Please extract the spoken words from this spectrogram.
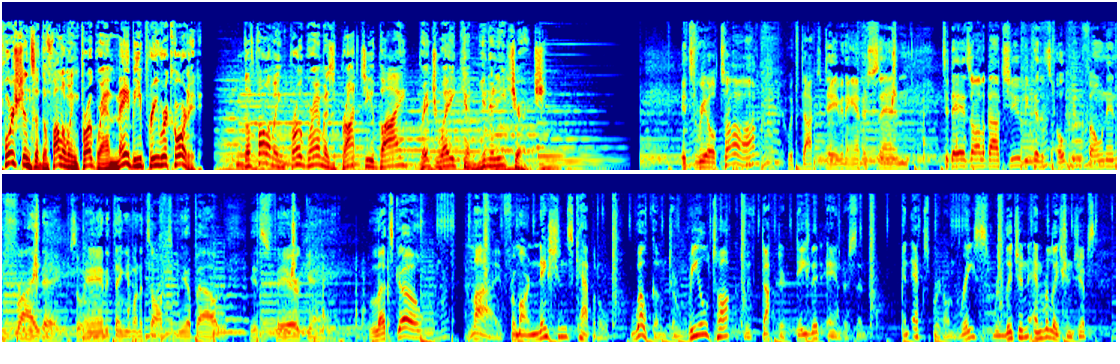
Portions of the following program may be pre recorded. The following program is brought to you by Bridgeway Community Church. It's Real Talk with Dr. David Anderson. Today is all about you because it's Open Phone In Friday. So anything you want to talk to me about is fair game. Let's go. Live from our nation's capital, welcome to Real Talk with Dr. David Anderson. An expert on race, religion, and relationships,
